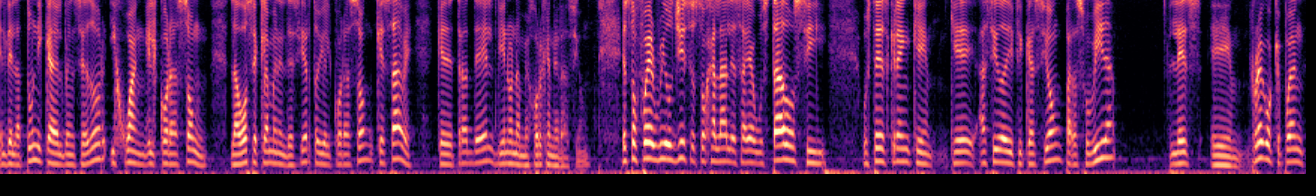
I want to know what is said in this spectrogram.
el de la túnica del vencedor, y Juan, el corazón, la voz que clama en el desierto, y el corazón que sabe que detrás de él viene una mejor generación. Esto fue Real Jesus, ojalá les haya gustado. Si ustedes creen que, que ha sido edificación para su vida, les eh, ruego que puedan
